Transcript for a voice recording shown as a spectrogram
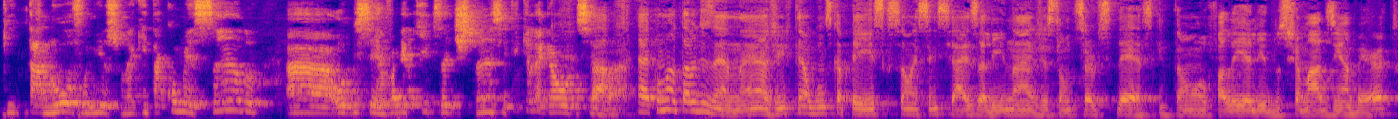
quem tá novo nisso, né? Quem está começando a observar equipes à distância? O que, é legal observar? Tá. É, como eu estava dizendo, né? A gente tem alguns KPIs que são essenciais ali na gestão de Service Desk. Então, eu falei ali dos chamados em aberto,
